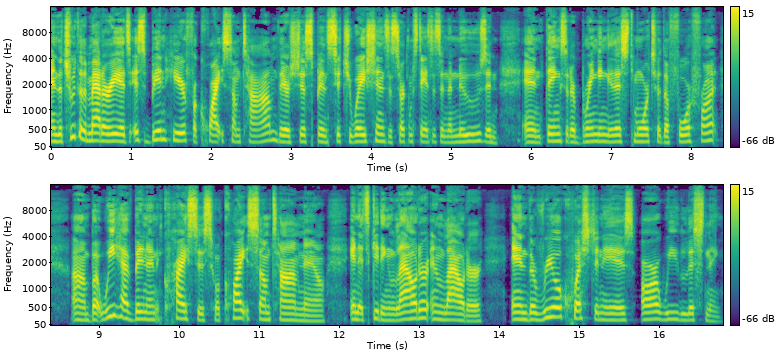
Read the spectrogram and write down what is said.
And the truth of the matter is, it's been here for quite some time. There's just been situations and circumstances in the news and, and things that are bringing this more to the forefront. Um, but we have been in crisis for quite some time now, and it's getting louder and louder. And the real question is, are we listening?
